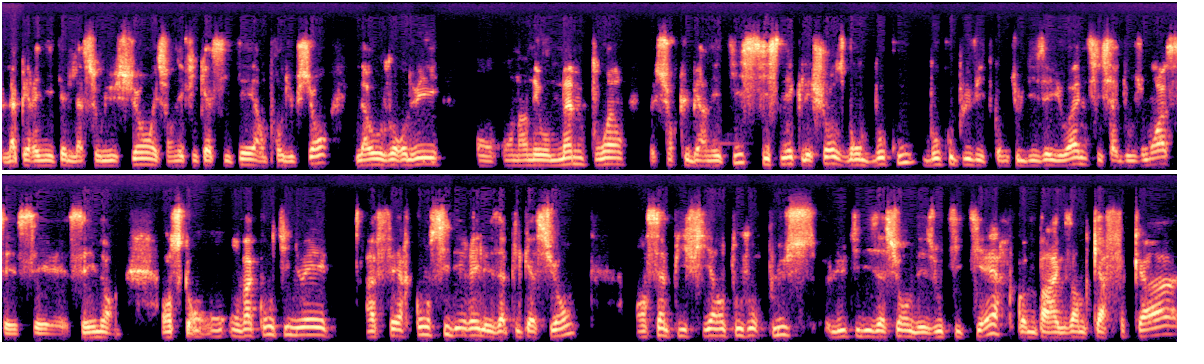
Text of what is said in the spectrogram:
la pérennité de la solution et son efficacité en production. Là aujourd'hui, on, en est au même point sur Kubernetes, si ce n'est que les choses vont beaucoup, beaucoup plus vite. Comme tu le disais, Johan, 6 à 12 mois, c'est énorme. On, on, va continuer à faire considérer les applications en simplifiant toujours plus l'utilisation des outils tiers, comme par exemple Kafka,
